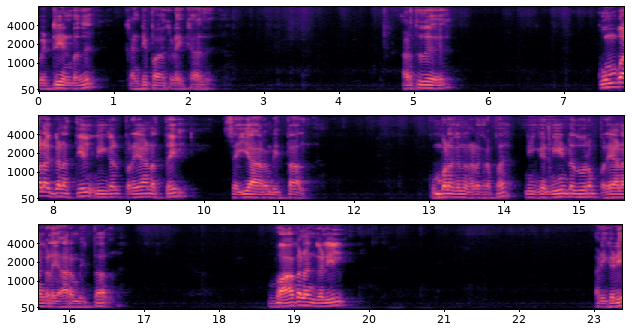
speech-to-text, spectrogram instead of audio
வெற்றி என்பது கண்டிப்பாக கிடைக்காது. அடுத்தது கும்பலகணத்தில் நீங்கள் பிரயாணத்தை செய்ய ஆரம்பித்தால். கும்பலகணம் நடக்கிறப்ப நீங்கள் நீண்ட தூரம் பிரயாணங்களை ஆரம்பித்தால் வாகனங்களில் அடிக்கடி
